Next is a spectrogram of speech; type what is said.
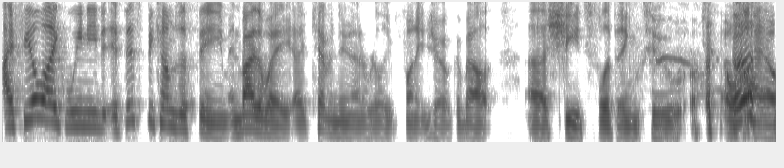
I, I feel like we need if this becomes a theme. And by the way, uh, Kevin Noon had a really funny joke about uh, Sheetz flipping to Ohio.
